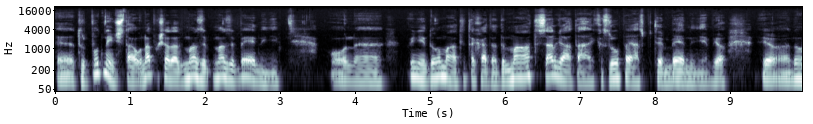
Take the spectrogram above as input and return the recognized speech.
eh, tur putniņš stāv un apakšā tādi mazi, mazi bērniņi. Un, Viņi ir domāti tā kā tāda māte sargātāja, kas rūpējās par tiem bērniņiem. Jo Jo, nu,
